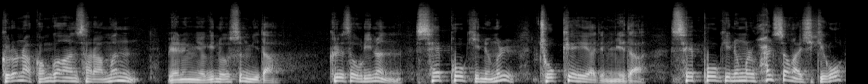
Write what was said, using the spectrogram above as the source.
그러나 건강한 사람은 면역력이 높습니다. 그래서 우리는 세포 기능을 좋게 해야 됩니다. 세포 기능을 활성화시키고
